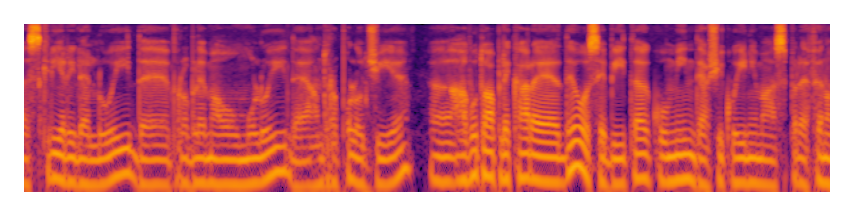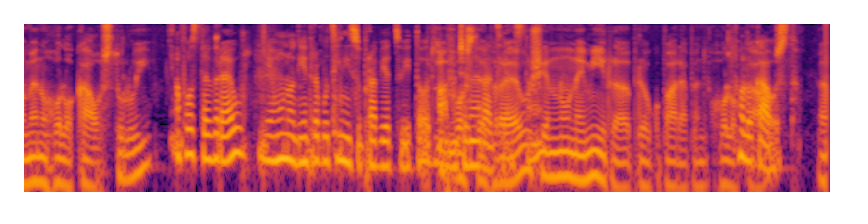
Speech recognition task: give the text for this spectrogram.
uh, scrierile lui de problema omului, de antropologie, uh, a avut o aplicare deosebită cu mintea și cu inima spre fenomenul Holocaustului, A fost evreu, e unul dintre puținii supraviețuitori a în fost generația evreu asta. și nu ne miră preocuparea pentru Holocaust. Holocaust. Uh,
